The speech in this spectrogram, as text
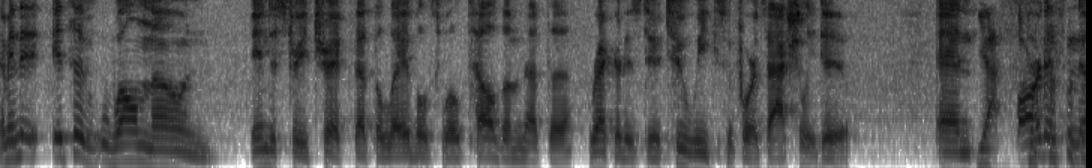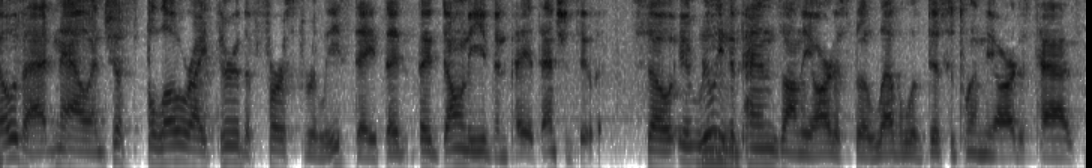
I mean, it, it's a well known industry trick that the labels will tell them that the record is due two weeks before it's actually due. And Yes. artists know that now and just blow right through the first release date. They, they don't even pay attention to it. So it really depends on the artist, the level of discipline the artist has,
